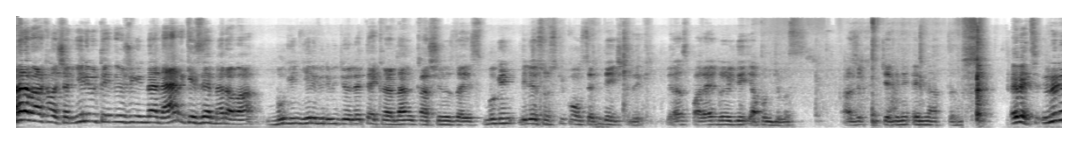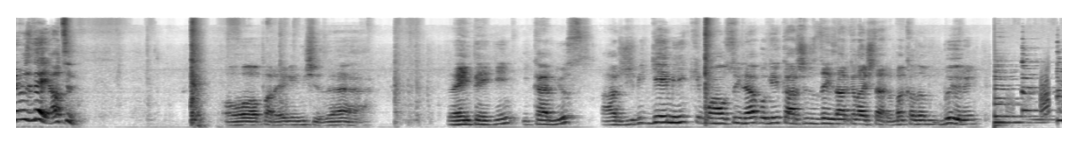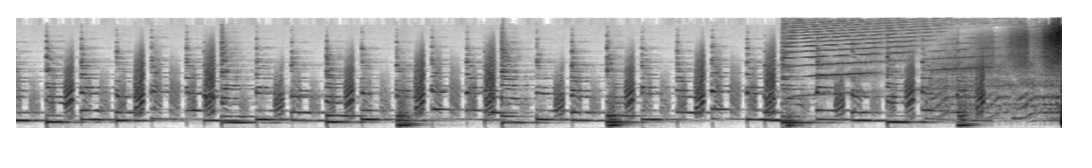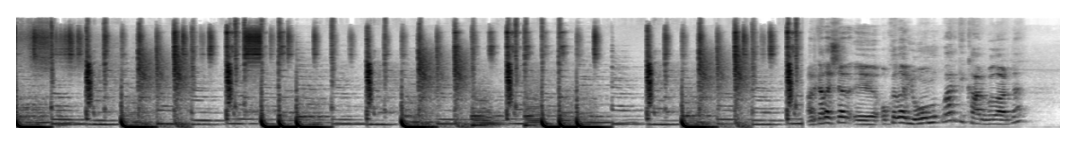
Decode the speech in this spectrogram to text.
Merhaba arkadaşlar, yeni bir teknoloji günden herkese merhaba. Bugün yeni bir video ile tekrardan karşınızdayız. Bugün biliyorsunuz ki konsepti değiştirdik. Biraz paraya kıydı yapımcımız. Azıcık cebini eline attı. Evet, ürünümüz ne? Atın. Oo paraya girmişiz ha. Rainpack'in Icarus RGB Gaming mouse'uyla bugün karşınızdayız arkadaşlar. Bakalım bu ürün Arkadaşlar e, o kadar yoğunluk var ki kargolarda.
